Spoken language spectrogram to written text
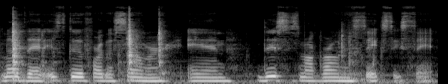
Love that. It's good for the summer. And this is my grown and sexy scent.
